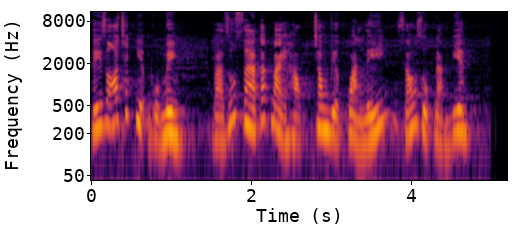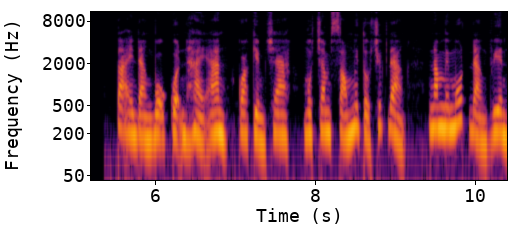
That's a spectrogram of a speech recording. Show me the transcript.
thấy rõ trách nhiệm của mình và rút ra các bài học trong việc quản lý, giáo dục đảng viên. Tại Đảng bộ quận Hải An, qua kiểm tra 160 tổ chức đảng, 51 đảng viên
